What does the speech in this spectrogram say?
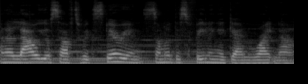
and allow yourself to experience some of this feeling again right now.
